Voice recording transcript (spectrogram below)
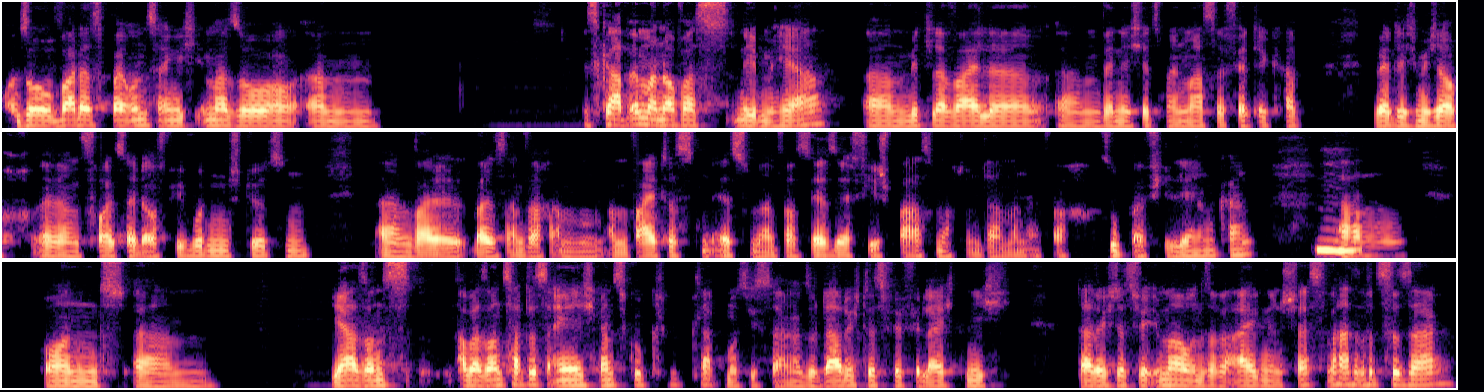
und so war das bei uns eigentlich immer so, ähm, es gab immer noch was nebenher. Ähm, mittlerweile, ähm, wenn ich jetzt meinen Master fertig habe, werde ich mich auch ähm, Vollzeit auf Biwunden stürzen, ähm, weil, weil es einfach am, am weitesten ist und einfach sehr, sehr viel Spaß macht und da man einfach super viel lernen kann. Mhm. Ähm, und ja, sonst, aber sonst hat es eigentlich ganz gut geklappt, muss ich sagen. Also dadurch, dass wir vielleicht nicht dadurch, dass wir immer unsere eigenen Chefs waren sozusagen,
